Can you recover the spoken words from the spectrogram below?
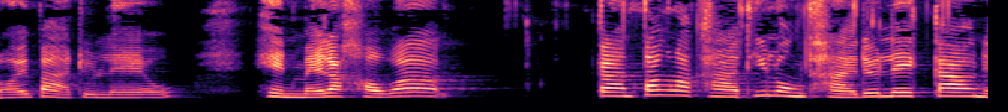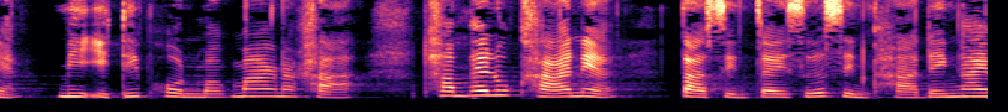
100 บาทอยู่แล้ว เห็นไหมล่ะคะว่า การตั้งราคาที่ลงท้ายด้วยเลข 9 เนี่ยมีอิทธิพลมากๆนะคะทำให้ลูกค้าเนี่ยตัดสินใจซื้อสินค้าได้ง่าย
